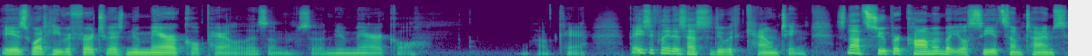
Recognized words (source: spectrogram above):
is what he referred to as numerical parallelism. So numerical. Okay. Basically, this has to do with counting. It's not super common, but you'll see it sometimes.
